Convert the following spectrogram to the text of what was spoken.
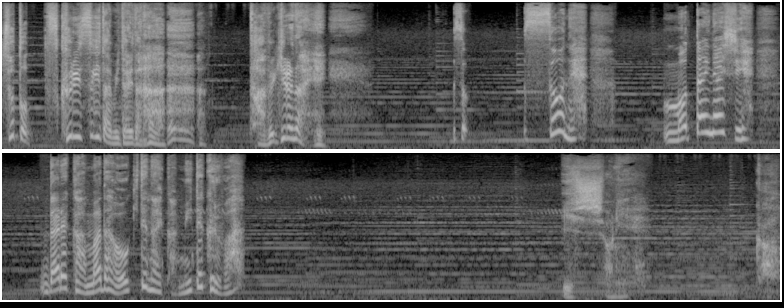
ちょっと作りすぎたみたいだな。食べきれない。そそうね。もったいないし誰かまだ起きてないか見てくるわ。一緒にか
